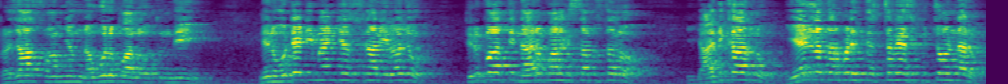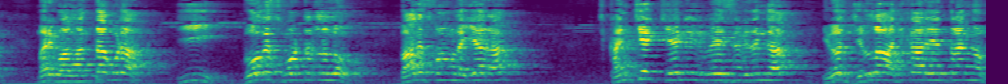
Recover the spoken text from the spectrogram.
ప్రజాస్వామ్యం నవ్వుల పాలవుతుంది. నేను ఒకటే డిమాండ్ చేస్తున్నాను ఈరోజు. తిరుపతి నగరపాలక సంస్థలో అధికారులు ఏళ్ళ తరబడి తిష్ట వేసి కూర్చోన్నారు మరి వాళ్ళంతా కూడా ఈ బోగస్ ఓటర్లలో భాగస్వాములు అయ్యారా? కంచె చేని వేసిన విధంగా ఈరోజు జిల్లా అధికార యంత్రాంగం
